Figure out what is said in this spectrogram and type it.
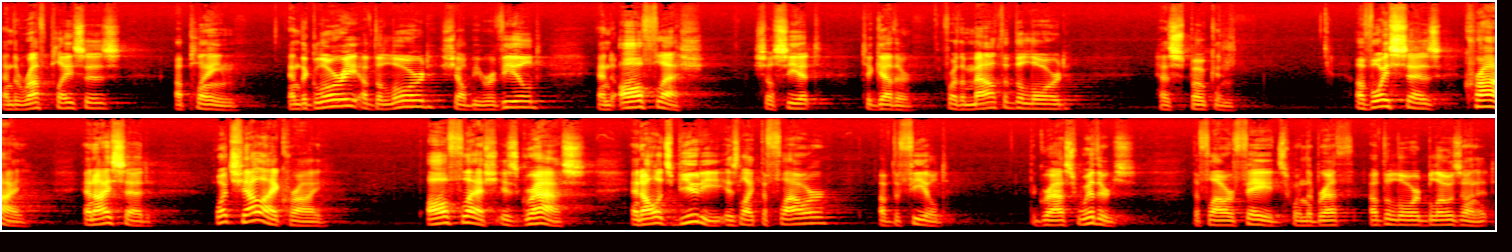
and the rough places a plain. And the glory of the Lord shall be revealed, and all flesh shall see it together. For the mouth of the Lord has spoken. A voice says, Cry. And I said, What shall I cry? All flesh is grass, and all its beauty is like the flower of the field. The grass withers the flower fades when the breath of the Lord blows on it.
